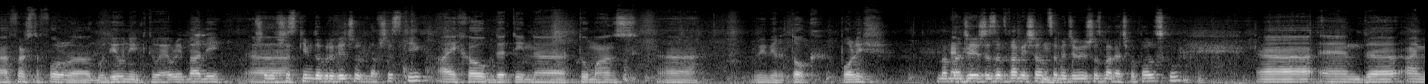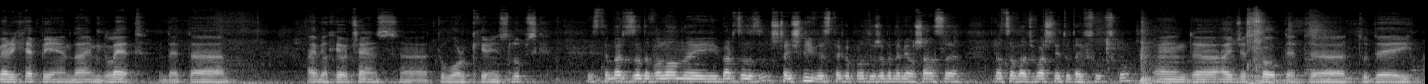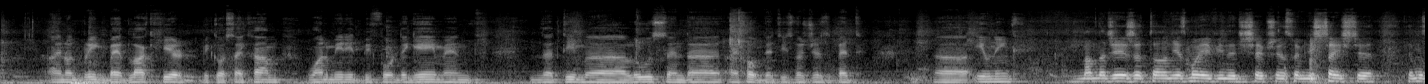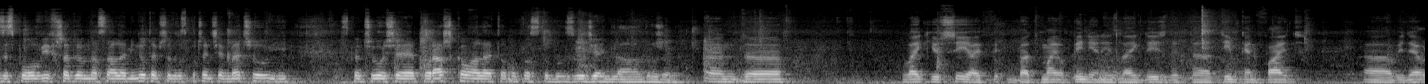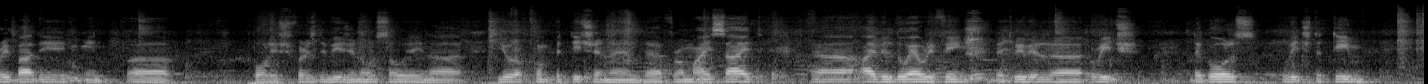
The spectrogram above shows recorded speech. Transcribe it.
Uh, first of all, uh, good evening to everybody. Przede Uh, wszystkim dobry wieczór dla wszystkich. I hope that in uh, two months uh, we will talk Polish. Mam nadzieję, że za dwa miesiące będziemy już rozmawiać po polsku. Uh, and uh, I'm very happy and I'm glad that uh, I will have a chance uh, to work here in Slupsk. Jestem bardzo zadowolony i bardzo szczęśliwy z tego powodu, że będę miał szansę pracować właśnie tutaj w Słupsku. And uh, I just hope that uh, today I not bring bad luck here because I come one minute before the game and the team uh, lose and uh, I hope that this was just bad uh, evening. Mam nadzieję, że to nie z mojej winy dzisiaj przyniosłem nieszczęście temu zespołowi. Wszedłem na salę minutę przed rozpoczęciem meczu i skończyło się porażką, ale to po prostu był zły dzień dla drużyny. And uh, like you see, I but my opinion is like this: that uh, team can fight uh, with everybody in uh, Polish First Division, also in uh, Europe competition. And uh, from my side, uh, I will do everything that we will uh, reach the goals which the team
